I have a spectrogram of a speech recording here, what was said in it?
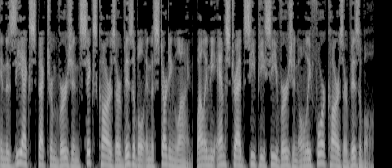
in the ZX Spectrum version six cars are visible in the starting line, while in the Amstrad CPC version only four cars are visible.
